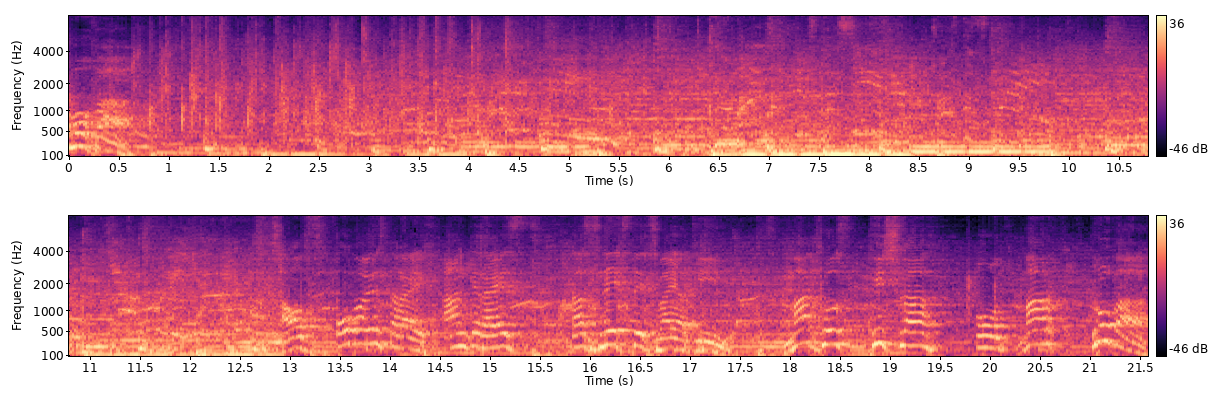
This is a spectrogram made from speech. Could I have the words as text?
Strahlhofer. Aus Oberösterreich angereist das nächste Zweierteam. Markus Tischler und Marc Gruber.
